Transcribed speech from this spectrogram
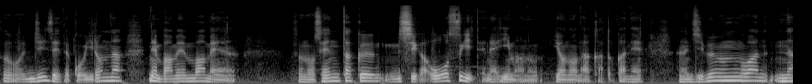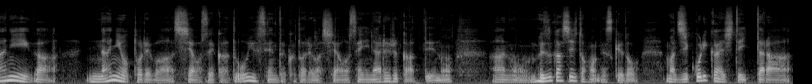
そう人生ってこういろんな、ね、場面場面その選択肢が多すぎてね今の世の中とかね。自分は何が何を取れば幸せかどういう選択を取れば幸せになれるかっていうのあの難しいと思うんですけど、まあ、自己理解していったら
